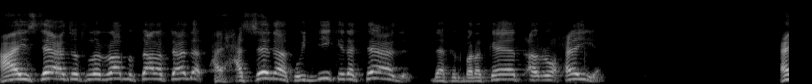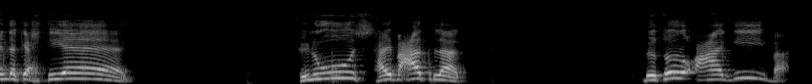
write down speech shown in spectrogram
عايز تعزف للرب بتعرف تعزف هيحسنك ويديك إنك تعزف. ده في البركات الروحية. عندك احتياج. فلوس هيبعت لك. بطرق عجيبة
